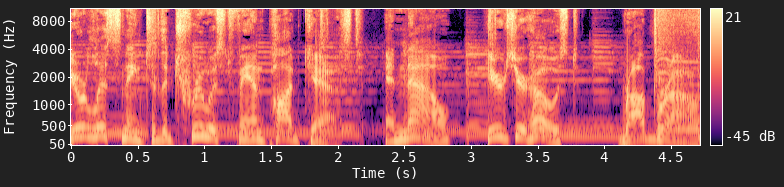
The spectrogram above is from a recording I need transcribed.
You're listening to the Truest Fan Podcast. And now, here's your host, Rob Brown.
